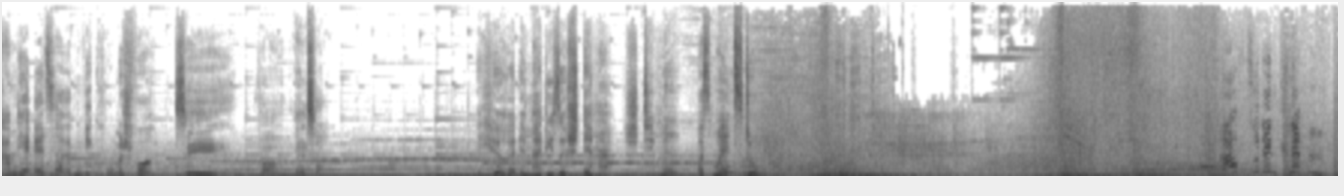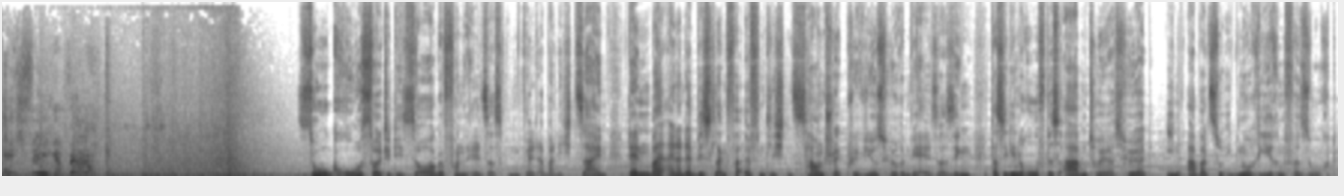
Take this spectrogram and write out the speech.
Kam dir Elsa irgendwie komisch vor? Sie war Elsa? Ich höre immer diese Stimme. Stimme? Was meinst du? Rauf zu den Klippen! Ich fliege weg! So groß sollte die Sorge von Elsas Umfeld aber nicht sein, denn bei einer der bislang veröffentlichten Soundtrack-Previews hören wir Elsa singen, dass sie den Ruf des Abenteuers hört, ihn aber zu ignorieren versucht.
